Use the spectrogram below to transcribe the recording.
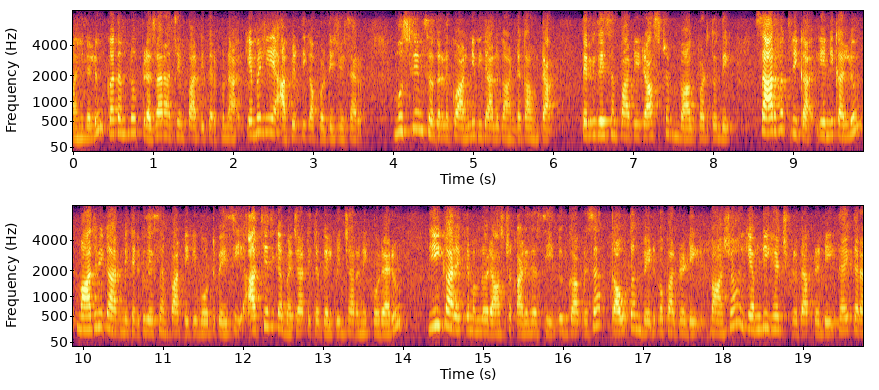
మహిళలు గతంలో ప్రజారాజ్యం పార్టీ తరపున ఎమ్మెల్యే అభ్యర్థిగా పోటీ చేశారు. ముస్లిం సోదరులకు అన్ని విధాలుగా అండగా ఉంటారు. తెలుగుదేశం పార్టీ రాష్ట్రం బాగుపడుతుంది. సార్వత్రిక ఎన్నికల్లో మాధవి గారిని తెలుగుదేశం పార్టీకి ఓటు వేసి అత్యధిక మెజార్టీతో గెలిపించాలని కోరారు. ఈ కార్యక్రమంలో రాష్ట్ర కార్యదర్శి దుర్గాప్రసాద్ గౌతమ్ వేణుగోపాల్ రెడ్డి భాష ఎండీహెచ్ ప్రతాప్ రెడ్డి తదితర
